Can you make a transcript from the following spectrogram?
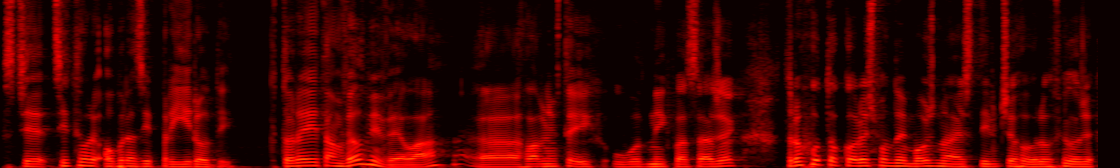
ste citovali obrazy prírody ktoré je tam veľmi veľa, eh, hlavne v tých úvodných pasážach. Trochu to korešponduje možno aj s tým, čo hovoril že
